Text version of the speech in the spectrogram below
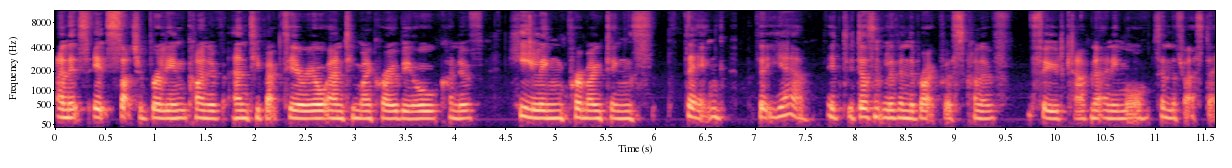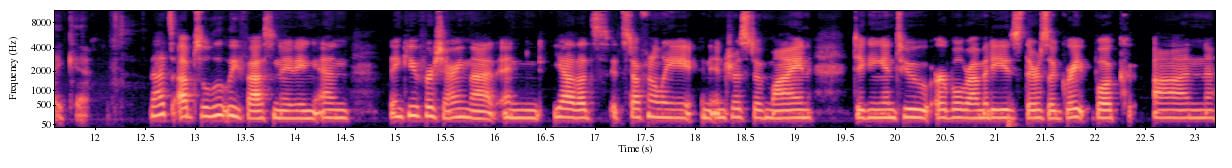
and it's it's such a brilliant kind of antibacterial, antimicrobial kind of healing promoting thing that yeah, it, it doesn't live in the breakfast kind of food cabinet anymore. It's in the first aid kit. That's absolutely fascinating, and Thank you for sharing that. And yeah, that's it's definitely an interest of mine digging into herbal remedies. There's a great book on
